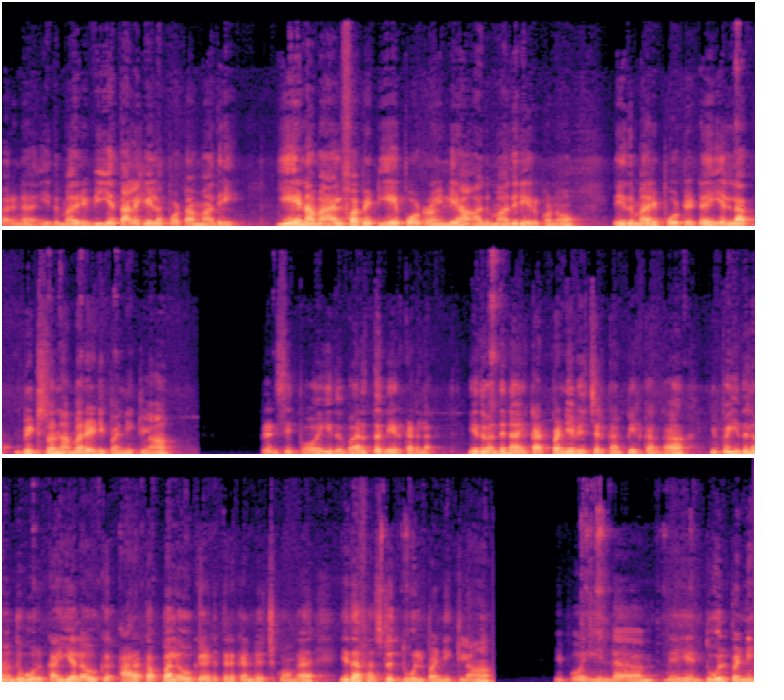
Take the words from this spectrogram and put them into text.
பாருங்கள் இது மாதிரி வியை தலைகீழ போட்ட மாதிரி. ஏ நம்ம அல்ஃபாபெட் ஏ போடுறோம் இல்லையா அது மாதிரி இருக்கணும். இது மாதிரி போட்டுட்டு எல்லா பிட்ஸும் நம்ம ரெடி பண்ணிக்கலாம். ஃப்ரெண்ட்ஸ் இப்போது இது வறுத்த வேர்க்கடலை. இது வந்து நான் கட் பண்ணி வச்சுருக்கேன் பீர்க்கங்காய் இப்போ இதில் வந்து ஒரு கையளவுக்கு அரை கப் அளவுக்கு எடுத்திருக்கேன்னு வச்சுக்கோங்க. இதை ஃபஸ்ட்டு தூள் பண்ணிக்கலாம். இப்போ இந்த தூள் பண்ணி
